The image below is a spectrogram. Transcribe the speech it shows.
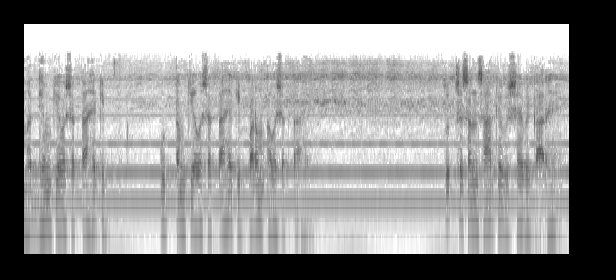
मध्यम की आवश्यकता है कि उत्तम की आवश्यकता है कि परम आवश्यकता है? तुच्छ संसार के विषय विकार हैं।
